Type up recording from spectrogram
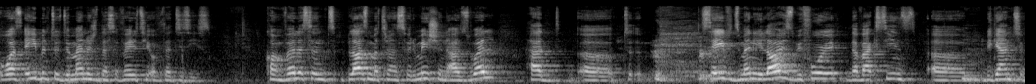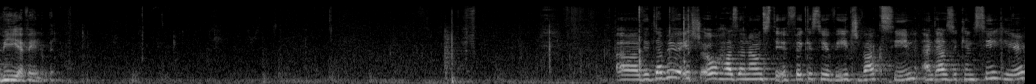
was able to diminish the severity of the disease. Convalescent plasma transformation as well had uh, saved many lives before the vaccines uh, began to be available. Uh, the WHO has announced the efficacy of each vaccine, and as you can see here,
